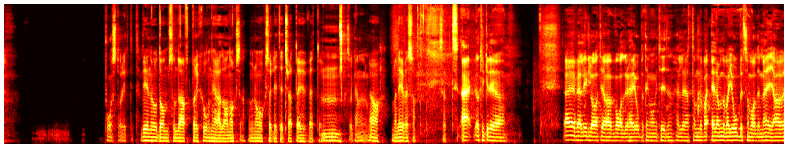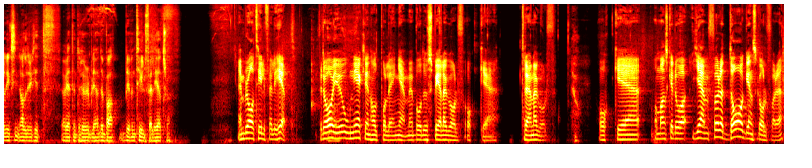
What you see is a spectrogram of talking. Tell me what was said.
påstå riktigt. Det är nog de som du har haft på lektion hela dagen också. De är nog också lite trötta i huvudet. Och... Mm, så kan det nog. Ja, men det är väl så. Så att, nej, jag tycker det är... Jag är väldigt glad att jag valde det här jobbet en gång i tiden. Eller, att om, det var, eller om det var jobbet som valde mig. Jag har liksom aldrig riktigt... Jag vet inte hur det blev. Det bara blev en tillfällighet tror jag. En bra tillfällighet. För du har ju onekligen hållit på länge med både att spela golf och eh, träna golf. Och eh, om man ska då jämföra dagens golfare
